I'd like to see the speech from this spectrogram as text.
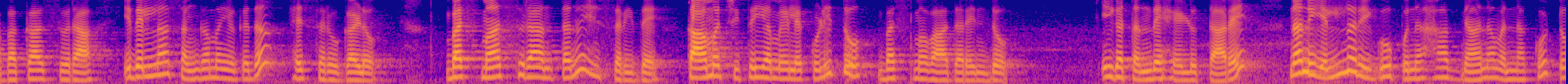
ಬಕಾಸುರ, ಇದೆಲ್ಲ ಸಂಗಮ ಯುಗದ ಹೆಸರುಗಳು. ಭಸ್ಮಾಸುರ ಅಂತಲೂ ಹೆಸರಿದೆ. ಕಾಮಚಿತೆಯ ಮೇಲೆ ಕುಳಿತು ಭಸ್ಮವಾದರೆಂದು. ಈಗ ತಂದೆ ಹೇಳುತ್ತಾರೆ ನಾನು ಎಲ್ಲರಿಗೂ ಪುನಃ ಜ್ಞಾನವನ್ನು ಕೊಟ್ಟು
